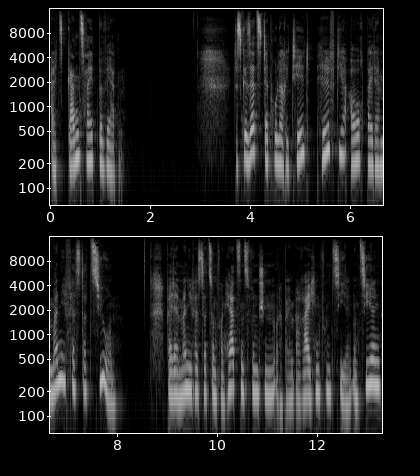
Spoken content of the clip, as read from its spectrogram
als Ganzheit bewerten. Das Gesetz der Polarität hilft dir auch bei der Manifestation bei der Manifestation von Herzenswünschen oder beim Erreichen von Zielen. Und Zielen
